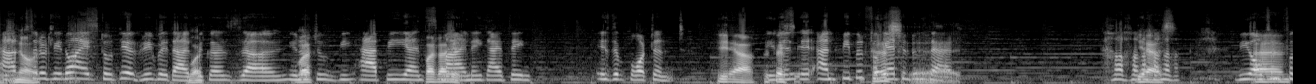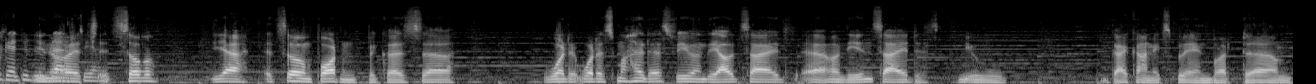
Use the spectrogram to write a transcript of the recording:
absolutely. No, I totally agree with that but, because, uh, you know, but, to be happy and smiling, I, I, think, is important. Yeah. Because and people forget to do uh, that. Yes. we often and, forget to do you know, that. It's, yeah. it's so, yeah, it's so important because uh, what what a smile does for you on the outside, uh, on the inside, is you. I can't explain, but um,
